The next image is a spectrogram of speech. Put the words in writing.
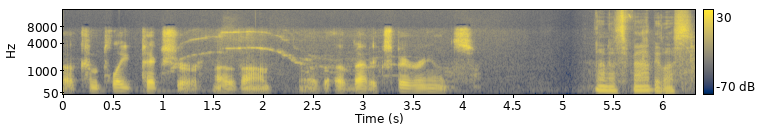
a complete picture of, um, of, of that experience. That is fabulous.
